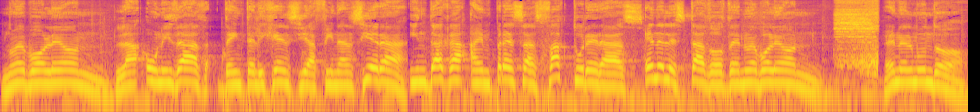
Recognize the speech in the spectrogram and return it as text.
Nuevo León. La unidad de inteligencia financiera indaga a empresas factureras en el estado de Nuevo León. En el mundo.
